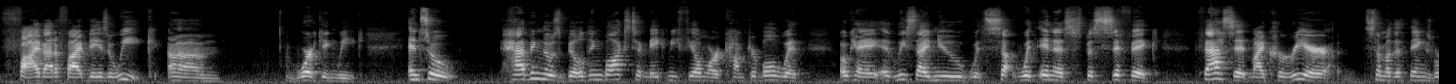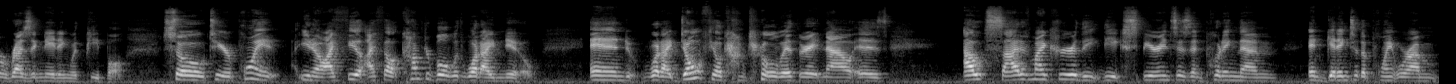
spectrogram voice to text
5 out of 5 days a week. Um working week. And so having those building blocks to make me feel more comfortable with okay, at least I knew with within a specific facet my career some of the things were resonating with people. So to your point, you know, I feel I felt comfortable with what I knew. And what I don't feel comfortable with right now is outside of my career the the experiences and putting them and getting to the point where I'm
